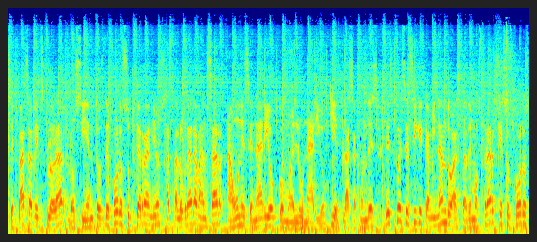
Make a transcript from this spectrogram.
Se pasa de explorar los cientos de foros subterráneos hasta lograr avanzar a un escenario como el Lunario y el Plaza Condesa. Después se sigue caminando hasta demostrar que esos foros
